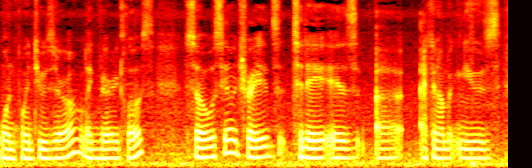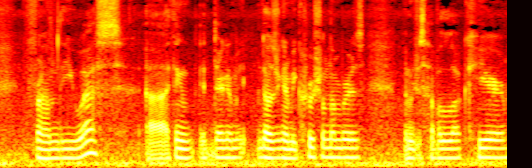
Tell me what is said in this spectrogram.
1.20, like very close. So we'll see how it trades. Today is uh, economic news from the U.S. Uh, I think they're gonna be those are gonna be crucial numbers. Let me just have a look here.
